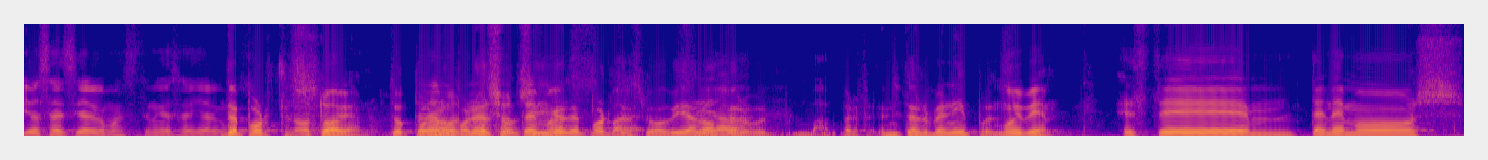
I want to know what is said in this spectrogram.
¿Ibas a decir algo más? ¿Tenías ahí algo más? Deportes. No, todavía no. Bueno, por eso sigue deportes, Vale. todavía Sí, no, pero va. Va, perfecto. intervení, pues. Muy bien. Este, mm, tenemos...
